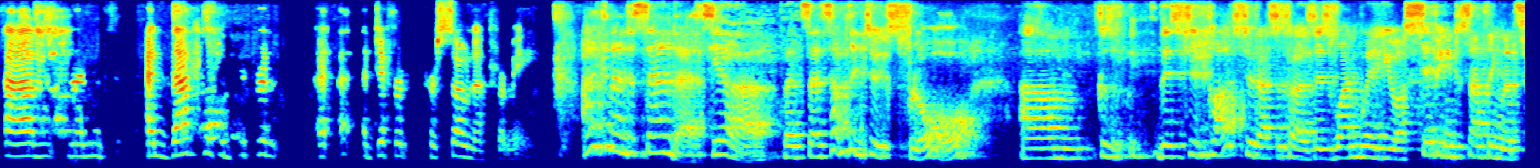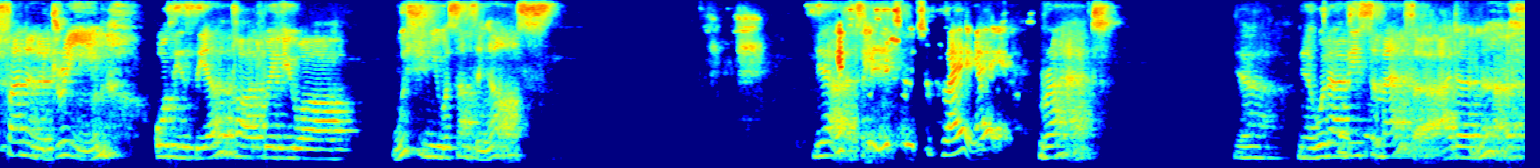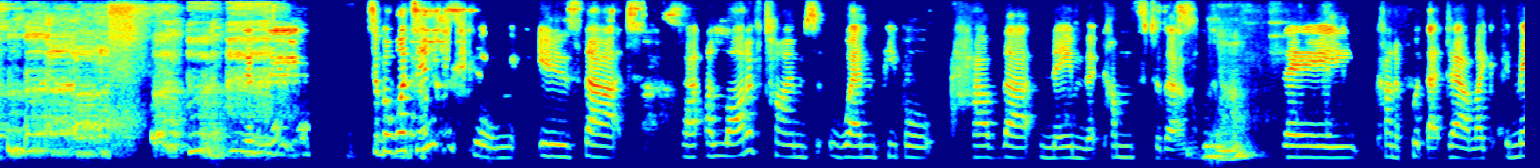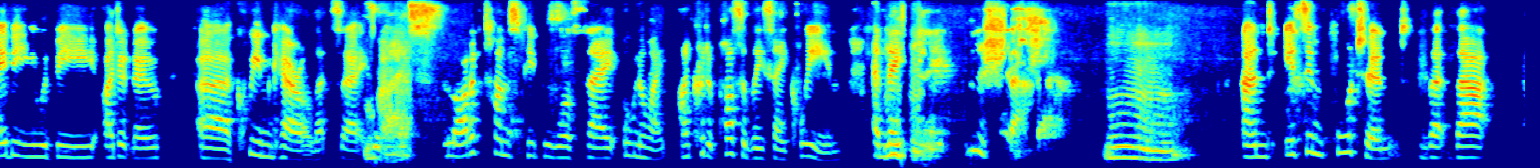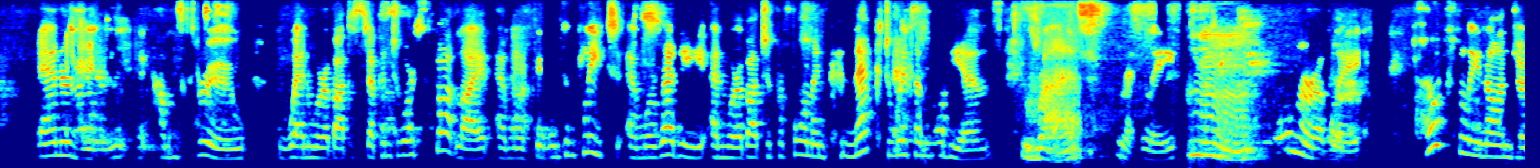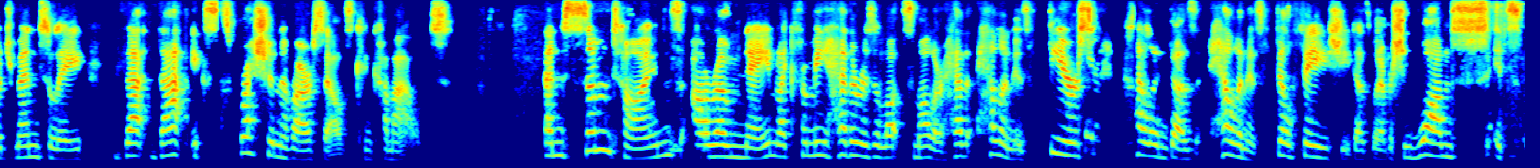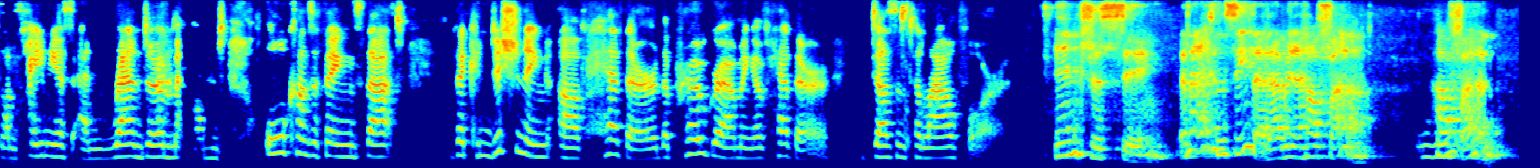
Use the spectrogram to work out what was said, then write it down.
um, and and that has a different a, a different persona for me. I can understand that. Yeah, that's, that's something to explore because um, there's two parts to it, I suppose. There's one where you are stepping into something that's fun and a dream, or there's the other part where you are wishing you were something else. Yeah, it's easy to play. Right. Yeah. Yeah. Would I be Samantha? I don't know. so, but what's interesting is that uh, a lot of times when people have that name that comes to them, mm-hmm. they kind of put that down. Like maybe you would be, I don't know, uh, Queen Carol, let's say. Right. A lot of times people will say, oh no, I, I couldn't possibly say Queen. And they, mm-hmm. finish that. Mm. And it's important that that energy that comes through when we're about to step into our spotlight and we're feeling complete and we're ready and we're about to perform and connect with an audience. Right. Ultimately mm. vulnerably. Hopefully non-judgmentally that that expression of ourselves can come out and sometimes our own name like for me heather is a lot smaller. He- helen is fierce. Helen does helen is filthy. She does whatever she wants. It's spontaneous and random and all kinds of things that the conditioning of heather the programming of heather doesn't allow for. Interesting. And i can see that. I mean how fun. Mm-hmm. how fun.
